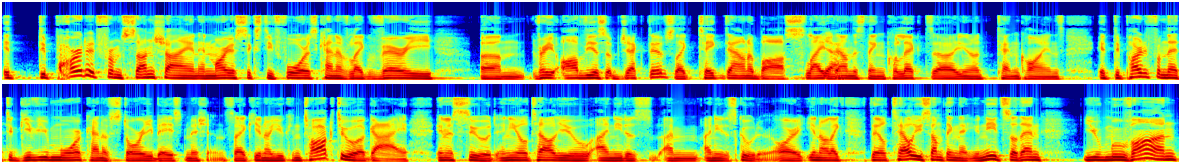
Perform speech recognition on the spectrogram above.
it departed from Sunshine and Mario 64's kind of like very, um, very obvious objectives, like take down a boss, slide Yeah. down this thing, collect, uh, you know, 10 coins. It departed from that to give you more kind of story based missions. Like, you know, you can talk to a guy in a suit and he'll tell you, I need a, I'm, I need a scooter. Or, you know, like they'll tell you something that you need. So then, you move on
